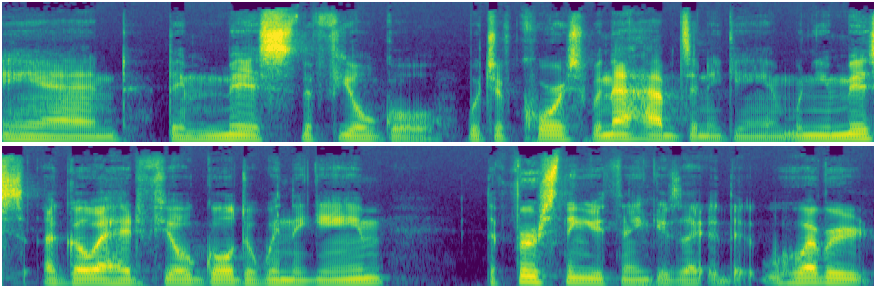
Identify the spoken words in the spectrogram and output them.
and they miss the field goal. Which, of course, when that happens in a game, when you miss a go-ahead field goal to win the game, the first thing you think is like whoever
